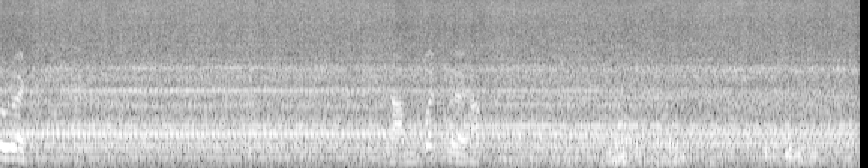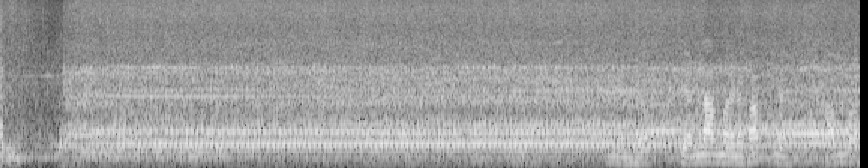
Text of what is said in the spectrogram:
ดูเลยดำปึ๊ดเลยครับนี่ครับเสียงดังหน่อยนะครับเนี่ยปั๊มเลย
